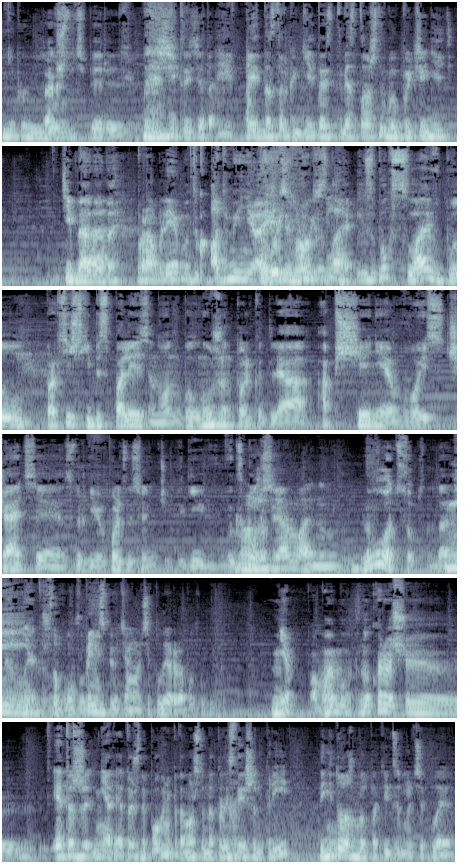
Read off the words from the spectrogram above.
Не повезло. Так что теперь... Подожди, то есть это, блин, настолько гей, то есть вместо того, чтобы починить типа Да-да-да. проблему, такой, отменяй Xbox Live. Xbox Live был практически бесполезен. Он был нужен только для общения в voice-чате с другими пользователями в Ну, он Xbox. для онлайна нужен. Ну вот, собственно, да. Нет, чтобы, он в принципе, у тебя мультиплеер работал. Не, по-моему... Ну, короче... Это же, нет, я точно помню, потому что на PlayStation 3 ты не должен был платить за мультиплеер.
